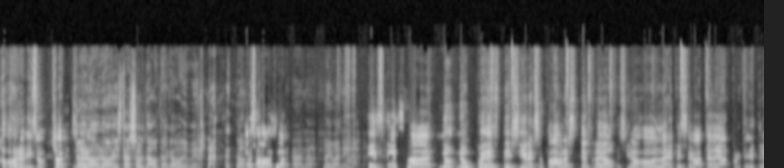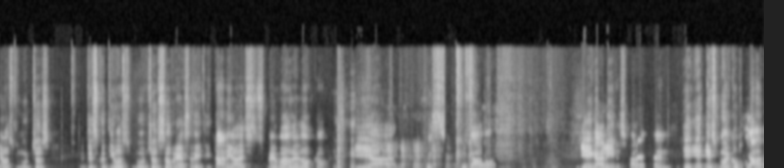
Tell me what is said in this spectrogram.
ahora mismo. Chuck, ¿sí, No, no, no, está soldado, te acabo de verla. No, Está sold out, ya. no, no, no hay manera. Es, es la- no, no puedes decir esas palabras dentro de la oficina o la gente se va a pelear porque tenemos muchos, discutimos mucho sobre eso de titanio, es, me vuelve loco. Y ah, es complicado. Llegan y, Y- desaparecen. E- e- Es muy complicado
